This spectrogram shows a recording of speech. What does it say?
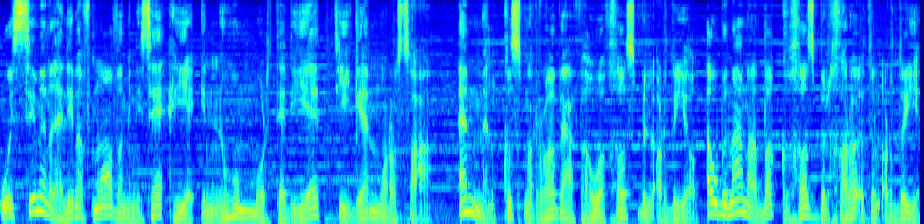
والسمة الغالبة في معظم النساء هي إنهم مرتديات تيجان مرصعة. أما القسم الرابع فهو خاص بالأرضيات أو بمعنى أدق خاص بالخرائط الأرضية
